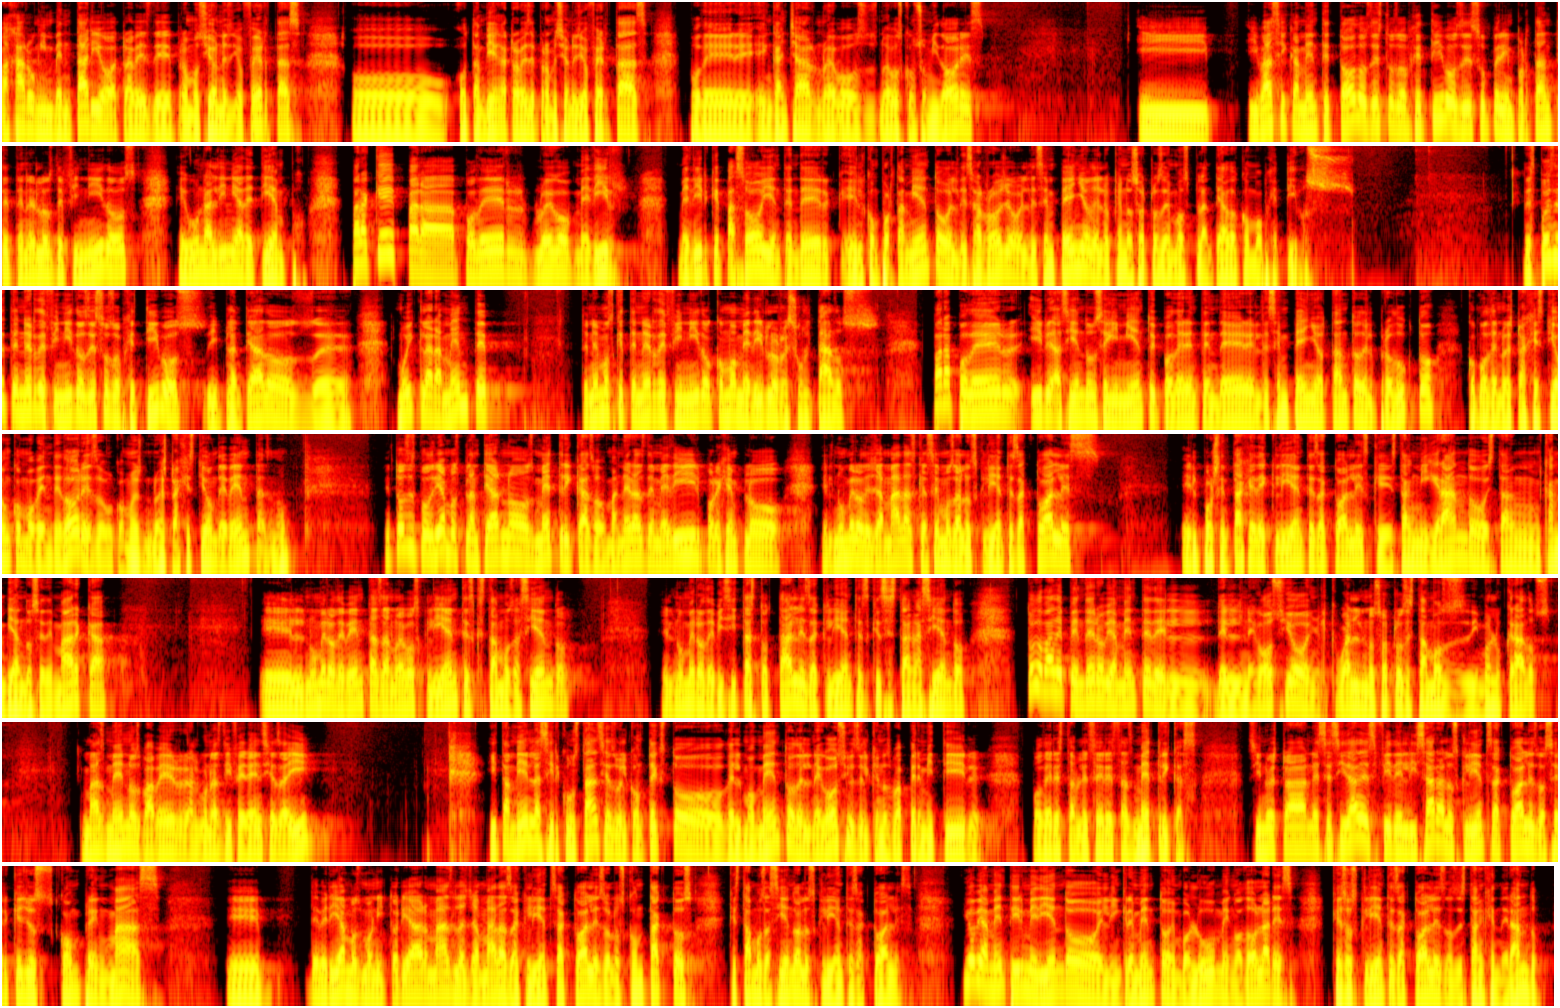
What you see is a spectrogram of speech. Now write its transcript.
bajar un inventario a través de promociones y ofertas o, también a través de promociones y ofertas poder eh, enganchar nuevos, nuevos consumidores. Y, y básicamente todos estos objetivos es súper importante tenerlos definidos en una línea de tiempo. ¿Para qué? Para poder luego medir medir qué pasó y entender el comportamiento o el desarrollo o el desempeño de lo que nosotros hemos planteado como objetivos. Después de tener definidos esos objetivos y planteados eh, muy claramente, tenemos que tener definido cómo medir los resultados para poder ir haciendo un seguimiento y poder entender el desempeño tanto del producto como de nuestra gestión como vendedores o como nuestra gestión de ventas, ¿no? Entonces podríamos plantearnos métricas o maneras de medir, por ejemplo, el número de llamadas que hacemos a los clientes actuales, el porcentaje de clientes actuales que están migrando o están cambiándose de marca, el número de ventas a nuevos clientes que estamos haciendo, el número de visitas totales a clientes que se están haciendo. Todo va a depender obviamente del, del negocio en el cual nosotros estamos involucrados. Más o menos va a haber algunas diferencias ahí. Y también las circunstancias o el contexto del momento del negocio es el que nos va a permitir poder establecer estas métricas. Si nuestra necesidad es fidelizar a los clientes actuales o hacer que ellos compren más, eh, deberíamos monitorear más las llamadas a clientes actuales o los contactos que estamos haciendo a los clientes actuales. Y obviamente ir midiendo el incremento en volumen o dólares que esos clientes actuales nos están generando.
